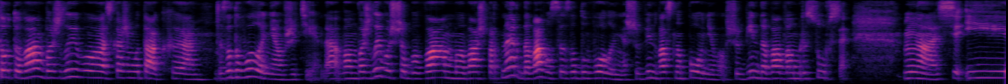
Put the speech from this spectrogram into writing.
Тобто вам важливо, скажімо так, е, задоволення в житті. Да? Вам важливо, щоб вам ваш партнер давав усе задоволення, щоб він вас наповнював, щоб він давав вам ресурси. І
